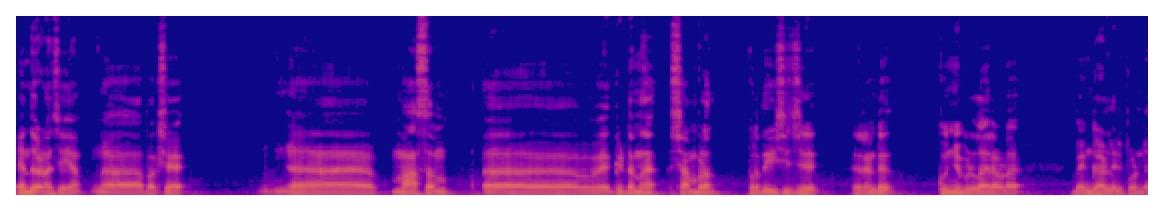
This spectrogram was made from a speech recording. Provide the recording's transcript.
എന്ത് വേണം ചെയ്യാം പക്ഷേ മാസം കിട്ടുന്ന ശമ്പളം പ്രതീക്ഷിച്ച് രണ്ട് കുഞ്ഞു പിള്ളേരവിടെ ബംഗാളിലിരിപ്പുണ്ട്.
